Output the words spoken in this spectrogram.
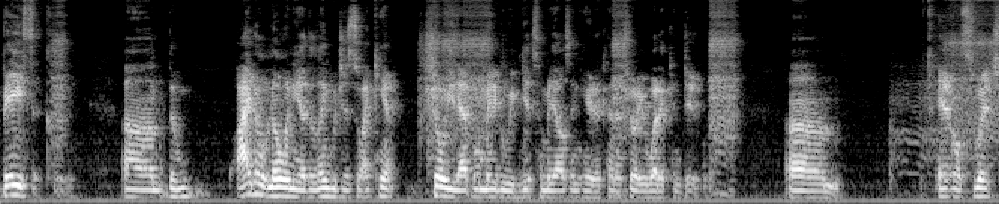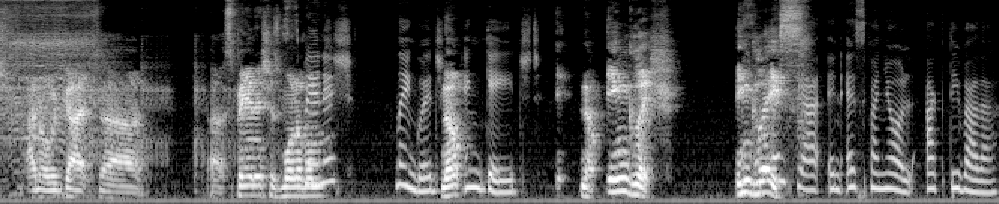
basically. Um, the, I don't know any other languages, so I can't show you that, but maybe we can get somebody else in here to kind of show you what it can do. Um, it'll switch. I know we've got uh, uh, Spanish is one of them. Spanish language No. engaged. No, English. Inglés. Presencia en español activada.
